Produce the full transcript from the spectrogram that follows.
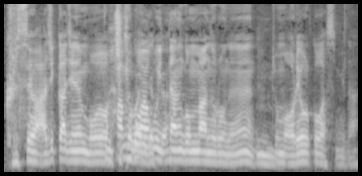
글쎄요. 아직까지는 뭐 함구하고 있다는 것만으로는 음. 좀 어려울 것 같습니다.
